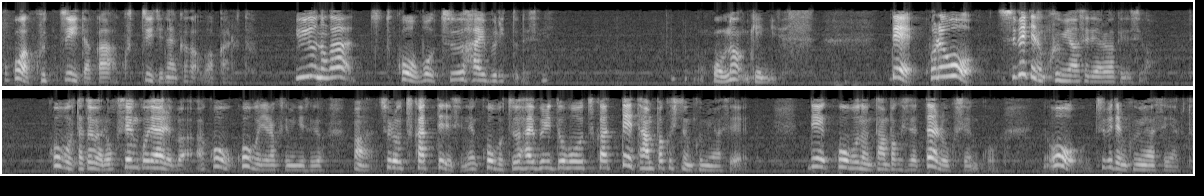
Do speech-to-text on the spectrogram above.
ここがくっついたかくっついてないかが分かると。いうのが酵母2ハイブリッドですね。この原理です。でこれを全ての組み合わせでやるわけですよ。酵母例えば6000個であればあ酵酵母じゃなくてもいいんですけど、まあ、それを使ってですね。酵母2ハイブリッド法を使ってタンパク質の組み合わせ。で酵母のタンパク質だったら6000個を全ての組み合わせやると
